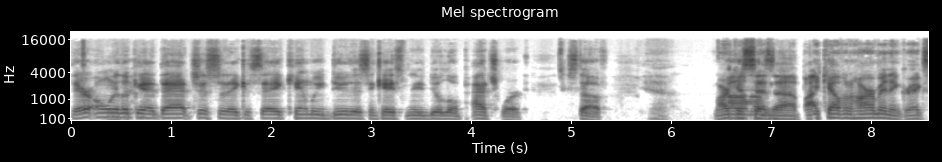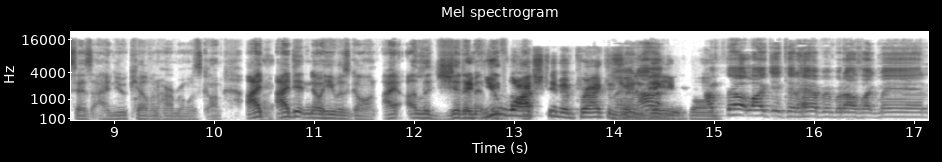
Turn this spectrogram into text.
They're only Yeah. looking at that just so they can say, "Can we do this in case we need to do a little patchwork stuff?" Marcus Um, says, uh, "Bye, Kelvin Harmon," and Greg says, "I knew Kelvin Harmon was gone. I I didn't know he was gone. I, I If legitimately you watched him in practice, Man, you I- he was I felt like it could happen, but I was like, man,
